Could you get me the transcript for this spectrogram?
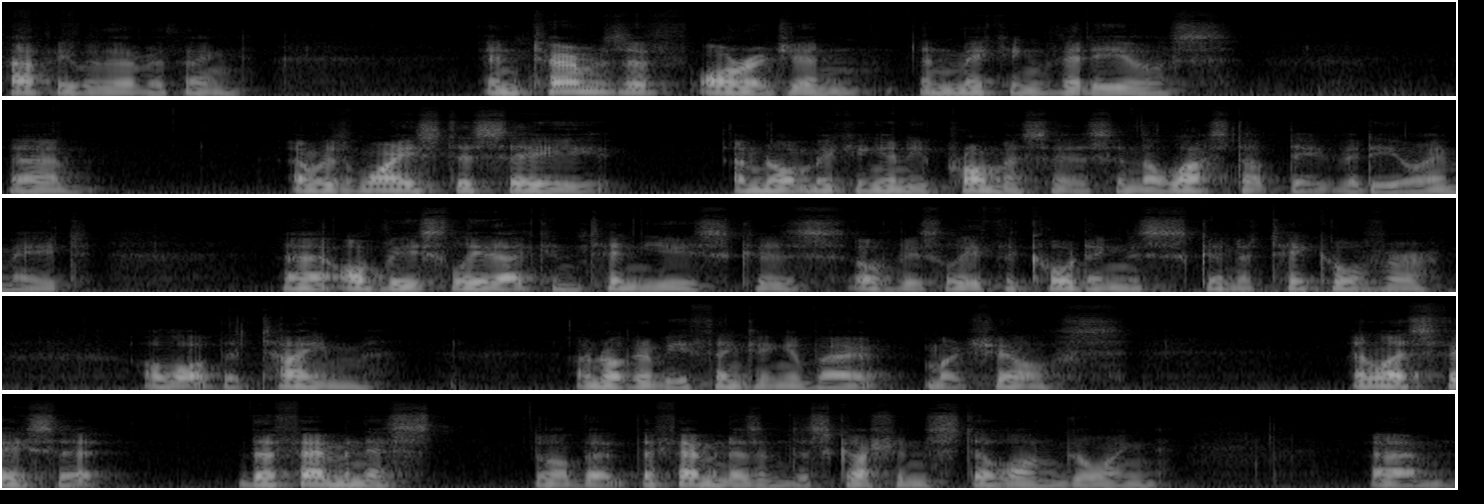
happy with everything. In terms of Orygyn and making videos, uh, I was wise to say I'm not making any promises in the last update video I made. Uh, obviously that continues because obviously the coding is going to take over a lot of the time, I'm not going to be thinking about much else. And let's face it, the feminist, well, the, the feminism discussion is still ongoing. Um,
